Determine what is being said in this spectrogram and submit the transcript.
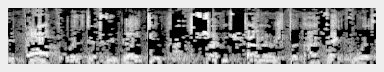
be bought with if you go to certain centers, but I think with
